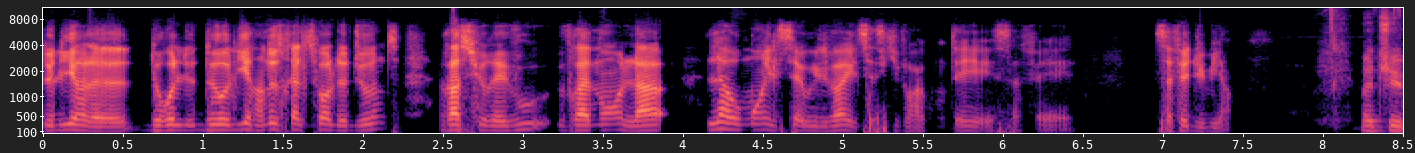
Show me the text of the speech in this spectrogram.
de lire, de, de relire un autre Elseworld de Jones, rassurez-vous, vraiment là, là au moins il sait où il va, il sait ce qu'il veut raconter et ça fait, ça fait du bien. tu,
